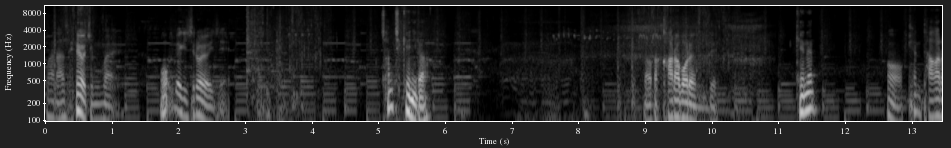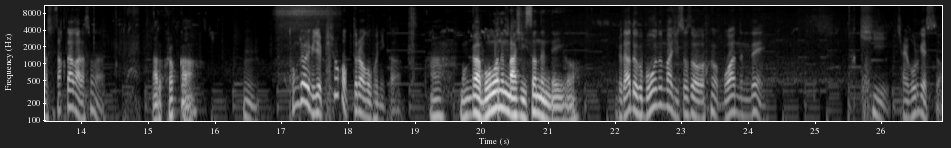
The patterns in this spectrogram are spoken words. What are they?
그만하세요 정말. 어? 꼴배기 싫어요 이제. 참치캔이다 나 다 갈아버렸는데. 걔는 어캔 다 갈았어 싹 다 갈았어 나. 나도 그럴까 음. 통조림 이제 필요가 없더라고 보니까. 아 뭔가 모으는 맛이 있었는데 이거 그러니까 나도 그 모으는 맛이 있어서 모았는데 딱히 잘 모르겠어.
